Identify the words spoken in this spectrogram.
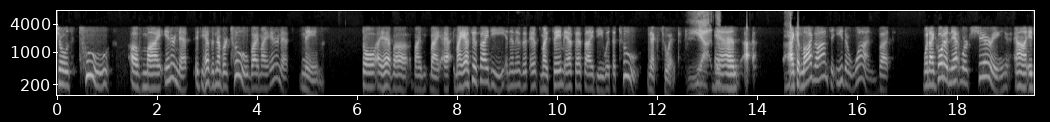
shows two of my internet. It has a number two by my internet name. So I have a my my my SSID, and then there's a, my same SSID with a two next to it. Yeah, the, and I, I can log on to either one, but when I go to network sharing, uh, it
